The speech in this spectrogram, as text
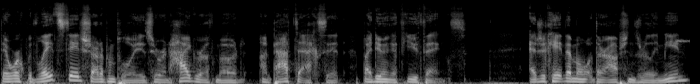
They work with late stage startup employees who are in high growth mode on path to exit by doing a few things educate them on what their options really mean,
